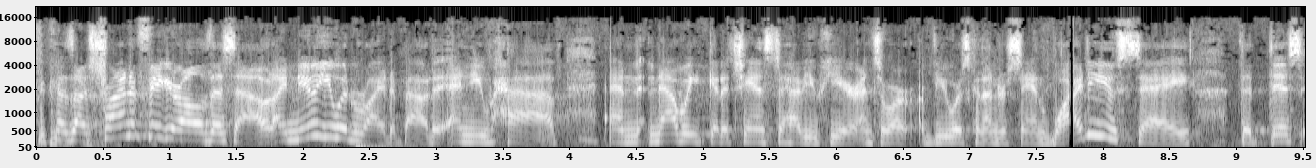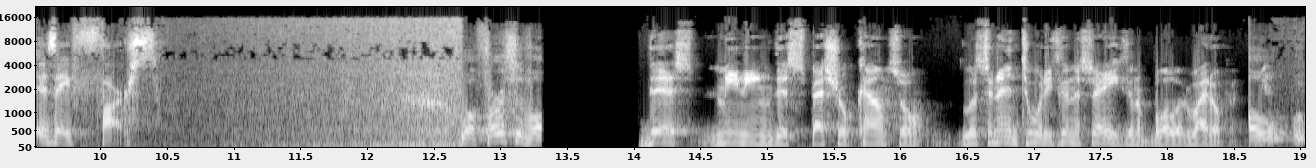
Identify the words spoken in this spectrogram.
because I was trying to figure all of this out. I knew you would write about it, and you have. And now we get a chance to have you here, and so our viewers can understand. Why do you say that this is a farce? Well, first of all, this, meaning this special counsel, listen in to what he's going to say. He's going to blow it wide open. Oh,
